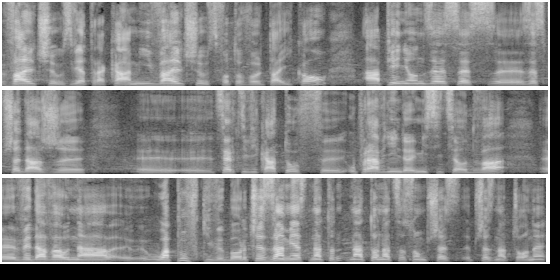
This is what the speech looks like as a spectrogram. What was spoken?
walczył z wiatrakami, walczył z fotowoltaiką, a pieniądze ze, ze sprzedaży y, y, certyfikatów, y, uprawnień do emisji CO2 E, wydawał na e, łapówki wyborcze zamiast na to, na, to, na co są przez, przeznaczone,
